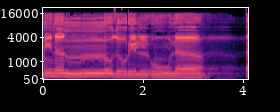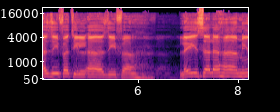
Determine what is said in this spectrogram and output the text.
من النذر الأولى. أزفت الآزفة. ليس لها من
